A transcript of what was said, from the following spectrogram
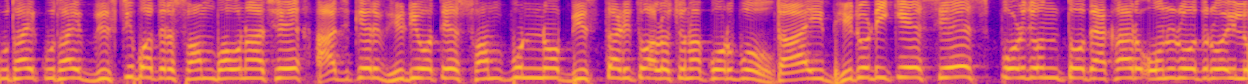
কোথায় কোথায় বৃষ্টিপাতের সম্ভাবনা আছে, আজকের ভিডিওতে সম্পূর্ণ বিস্তারিত আলোচনা করব। তাই ভিডিওটিকে শেষ পর্যন্ত দেখার অনুরোধ রইল।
